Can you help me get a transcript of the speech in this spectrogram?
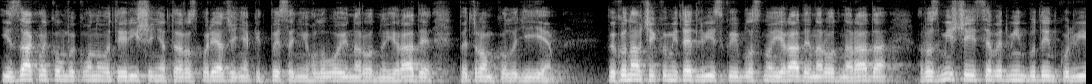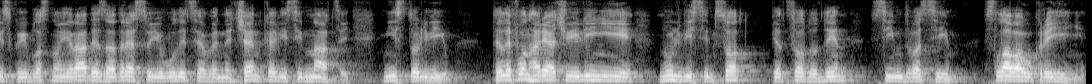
із закликом виконувати рішення та розпорядження, підписані головою Народної ради Петром Колодієм. Виконавчий комітет Львівської обласної ради Народна Рада розміщується в адмінбудинку Львівської обласної ради за адресою вулиця Винниченка, 18, місто Львів. Телефон гарячої лінії 0800 501 727. Слава Україні!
